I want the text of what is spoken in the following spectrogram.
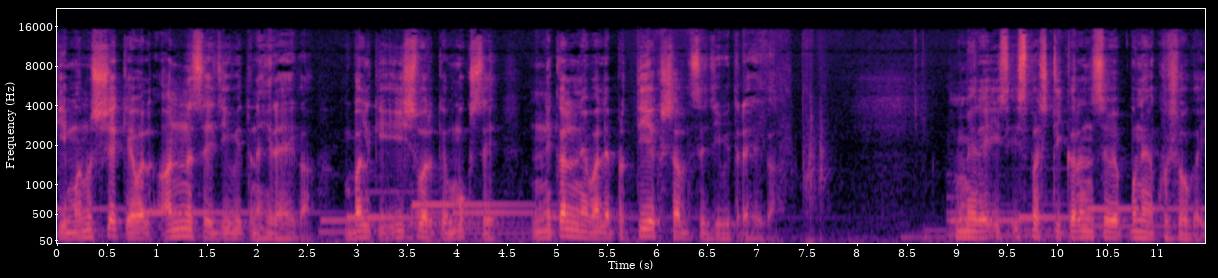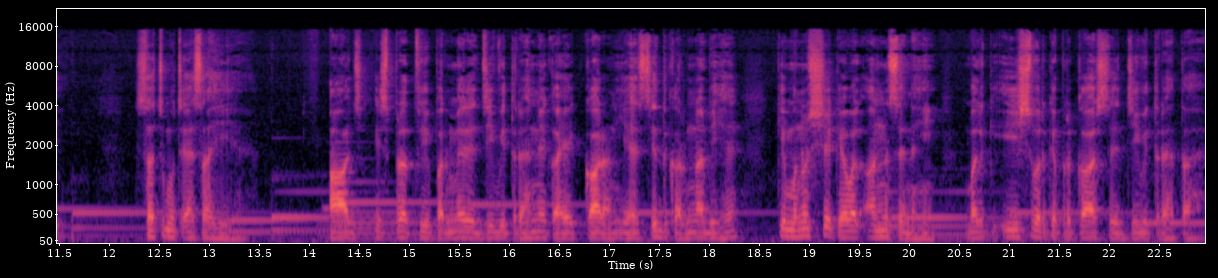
कि मनुष्य केवल अन्न से जीवित नहीं रहेगा, बल्कि ईश्वर के मुख से निकलने वाले प्रत्येक शब्द से जीवित रहेगा। मेरे इस स्पष्टीकरण से वे पुनः खुश हो गई। सचमुच ऐसा ही है। आज इस पृथ्वी पर मेरे जीवित रहने का एक कारण यह सिद्ध करना भी है कि मनुष्य केवल अन्न से नहीं, बल्कि ईश्वर के प्रकाश से जीवित रहता है।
